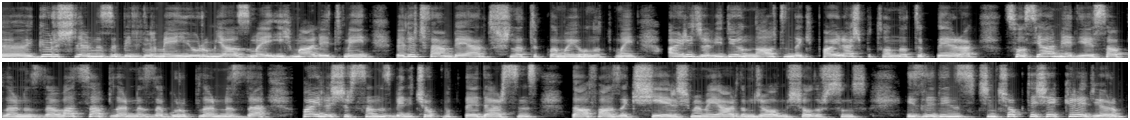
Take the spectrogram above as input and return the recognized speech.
e, görüşlerinizi bildirmeyi, yorum yazmayı ihmal etmeyin ve lütfen beğen tuşuna tıklamayı unutmayın. Ayrıca videonun altındaki paylaş butonuna tıklayarak sosyal medya hesaplarınızda, WhatsApp'larınızda, gruplarınızda paylaşırsanız beni çok mutlu edersiniz. Daha fazla kişiye erişmeme yardımcı olmuş olursunuz. İzlediğiniz için çok teşekkür ediyorum.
